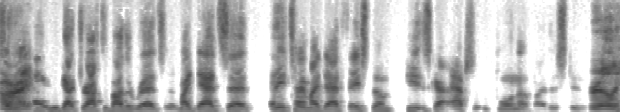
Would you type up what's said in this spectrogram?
All right. Who got drafted by the Reds. My dad said anytime my dad faced him, he's got absolutely blown up by this dude. Really?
